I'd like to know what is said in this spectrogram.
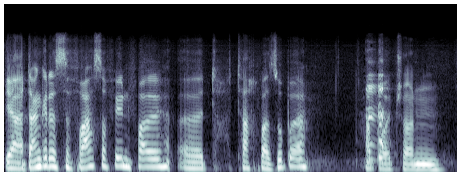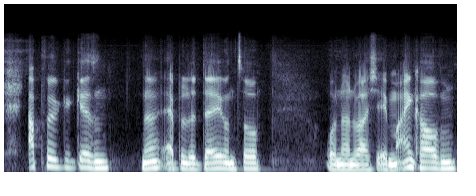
Ja, danke, dass du fragst auf jeden Fall. Äh, Tag war super. Hab heute schon Apfel gegessen, ne? Apple a Day und so. Und dann war ich eben einkaufen.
